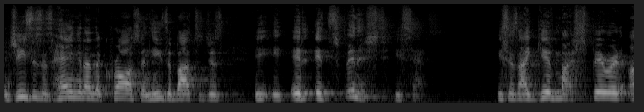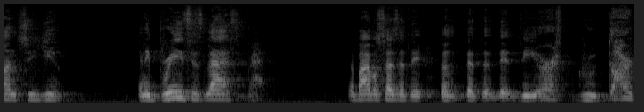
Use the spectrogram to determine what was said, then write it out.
And Jesus is hanging on the cross and he's about to just, he, it, it's finished, he says. He says, I give my spirit unto you. And he breathes his last breath. The Bible says that the, the, the, the, the earth grew dark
